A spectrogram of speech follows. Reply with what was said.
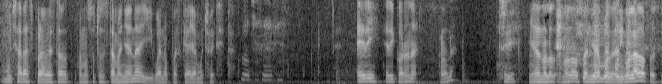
muchas gracias por haber estado con nosotros esta mañana y bueno, pues que haya mucho éxito. Muchas gracias. Eddie, Eddie Corona. ¿Corona? Sí. Mira, no lo, no lo teníamos de ningún lado, pero sí.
